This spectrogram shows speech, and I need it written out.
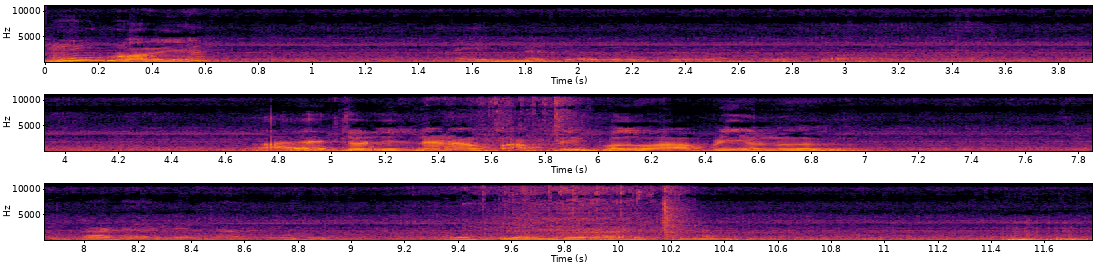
நூறுரூவாவே என்னது அது? அதை சொல்லி இல்லை நான் அப்படி பொதுவாக அப்படி ஒன்று வரும் ம் ம்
